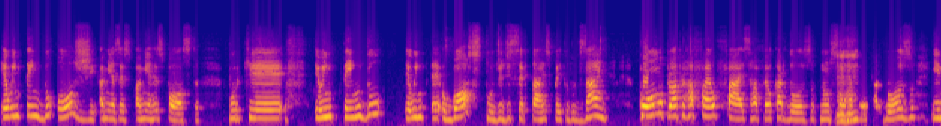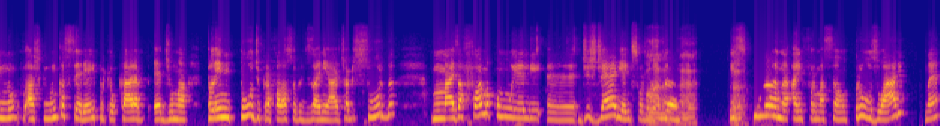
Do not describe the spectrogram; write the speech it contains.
eu entendo hoje a minha, a minha resposta, porque eu entendo, eu, eu gosto de dissertar a respeito do design, como o próprio Rafael faz, Rafael Cardoso. Não sou uhum. Rafael Cardoso e não, acho que nunca serei, porque o cara é de uma plenitude para falar sobre design e arte absurda mas a forma como ele é, digere a informação, uhum. explana a informação para o usuário, né?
